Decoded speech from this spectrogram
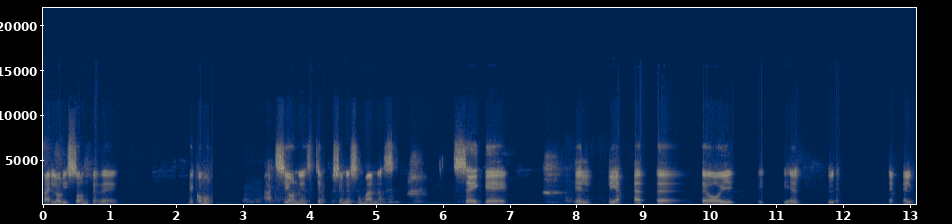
el horizonte de, de cómo acciones y acciones humanas. Sé que, el día de hoy el, el,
